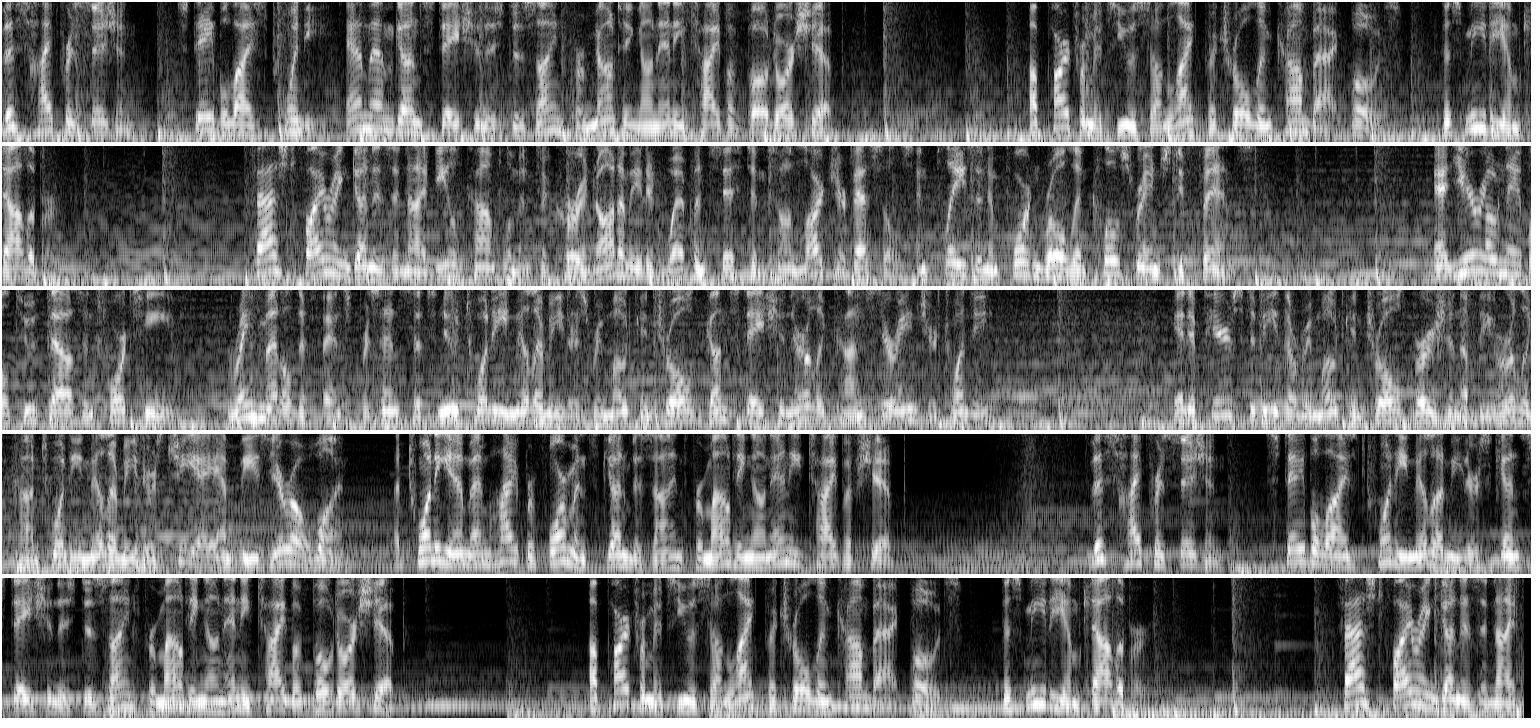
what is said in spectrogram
This high-precision, stabilized 20mm gun station is designed for mounting on any type of boat or ship. Apart from its use on light patrol and combat boats, this medium caliber fast-firing gun is an ideal complement to current automated weapon systems on larger vessels and plays an important role in close-range defense. At Euronaval 2014, Rheinmetall Defense presents its new 20mm remote-controlled gun station Oerlikon Searanger 20. It appears to be the remote-controlled version of the Oerlikon 20mm GAMB-01, a 20mm high-performance gun designed for mounting on any type of ship. This high-precision, stabilized 20mm gun station is designed for mounting on any type of boat or ship. Apart from its use on light patrol and combat boats, this medium caliber. Fast-firing gun is an ideal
